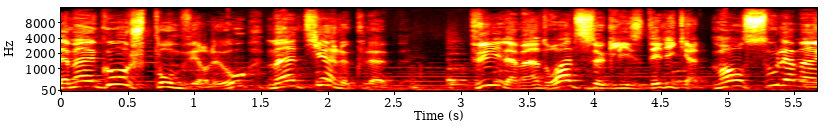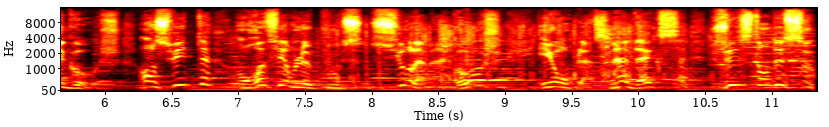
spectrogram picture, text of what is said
la main gauche paume vers le haut maintient le club. Puis la main droite se glisse délicatement sous la main gauche. Ensuite, on referme le pouce sur la main gauche et on place l'index juste en dessous.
